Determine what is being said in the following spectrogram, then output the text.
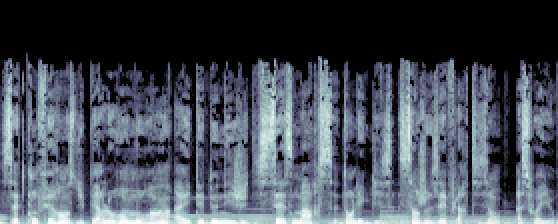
Cette conférence du Père Laurent Morin a été donnée jeudi 16 mars dans l'église Saint-Joseph l'Artisan à Soyaux.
